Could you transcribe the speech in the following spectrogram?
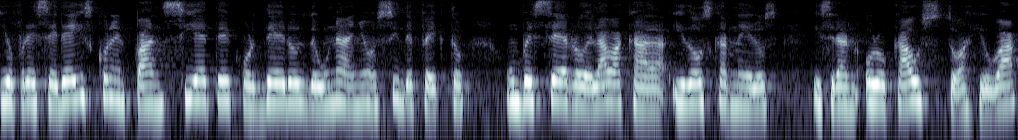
y ofreceréis con el pan siete corderos de un año sin defecto, un becerro de la vacada y dos carneros, y serán holocausto a Jehová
